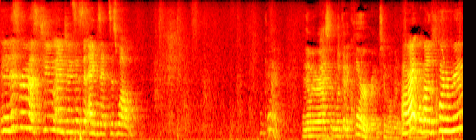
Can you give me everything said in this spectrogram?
And then this room has two entrances and exits as well. Okay. And then we were asked to look at a corner room, so we'll go. To the All right, we'll go to the corner room.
